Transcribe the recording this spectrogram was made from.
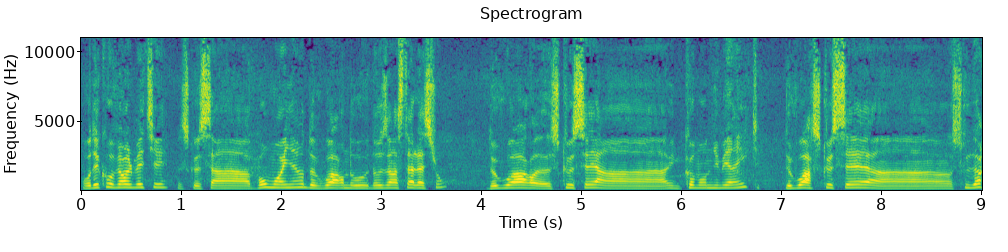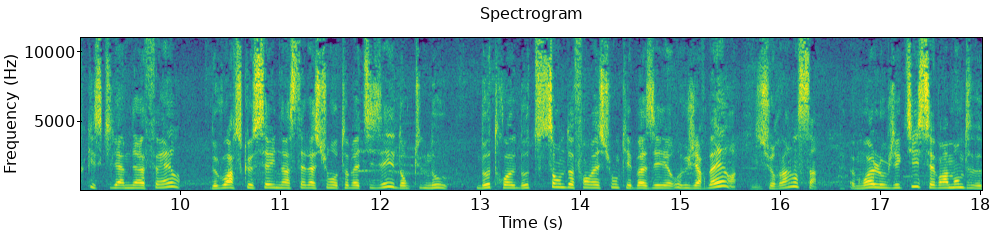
pour découvrir le métier. Parce que c'est un bon moyen de voir nos, nos installations, de voir euh, ce que c'est une commande numérique, de voir ce que c'est un soudeur, qu'est-ce qu'il est amené à faire, de voir ce que c'est une installation automatisée. Donc notre, notre centre de formation qui est basé rue Gerbert, mmh. sur Reims, moi l'objectif c'est vraiment de,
